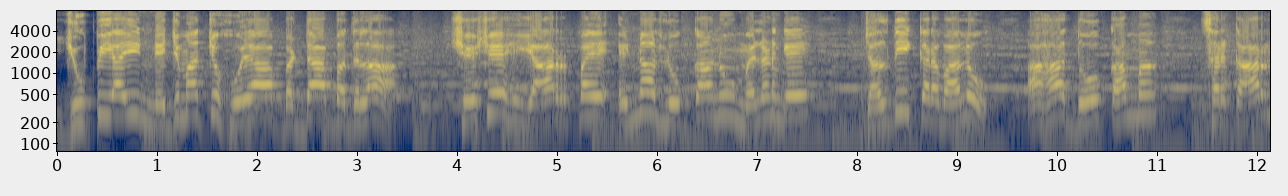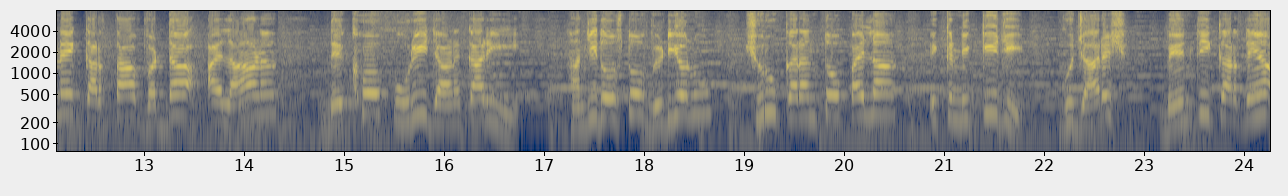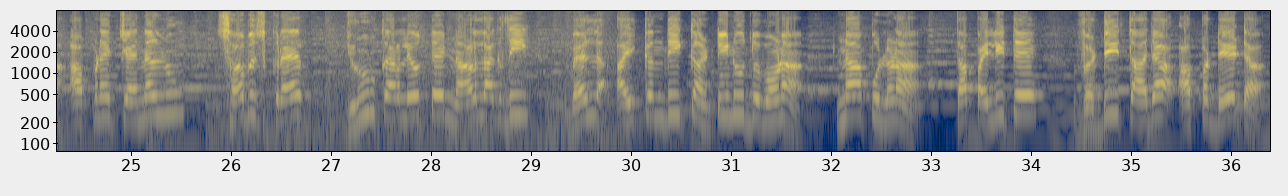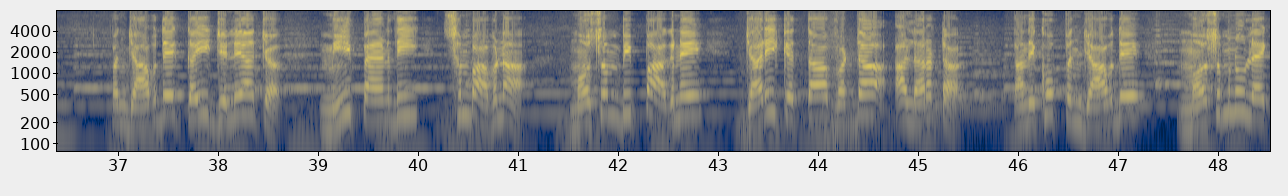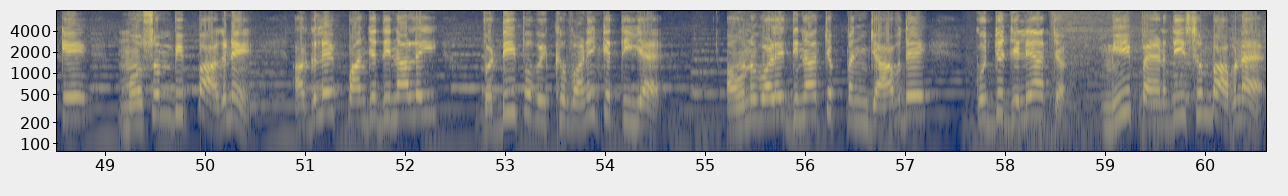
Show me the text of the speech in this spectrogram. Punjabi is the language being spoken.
ਯੂਪੀਆਈ ਨਿਯਮਾਂ 'ਚ ਹੋਇਆ ਵੱਡਾ ਬਦਲਾ। 6-6000 ਰੁਪਏ ਇਹਨਾਂ ਲੋਕਾਂ ਨੂੰ ਮਿਲਣਗੇ। ਜਲਦੀ ਕਰਵਾ ਲਓ। ਆਹ ਦੋ ਕੰਮ ਸਰਕਾਰ ਨੇ ਕਰਤਾ ਵੱਡਾ ਐਲਾਨ। ਦੇਖੋ ਪੂਰੀ ਜਾਣਕਾਰੀ। ਹਾਂਜੀ ਦੋਸਤੋ, ਵੀਡੀਓ ਨੂੰ ਸ਼ੁਰੂ ਕਰਨ ਤੋਂ ਪਹਿਲਾਂ ਇੱਕ ਨਿੱਕੀ ਜੀ ਗੁਜਾਰਿਸ਼ ਬੇਨਤੀ ਕਰਦੇ ਹਾਂ। ਆਪਣੇ ਚੈਨਲ ਨੂੰ ਸਬਸਕ੍ਰਾਈਬ ਜਰੂਰ ਕਰ ਲਿਓ ਤੇ ਨਾਲ ਲੱਗਦੀ ਬੈਲ ਆਈਕਨ ਦੀ ਘੰਟੀ ਨੂੰ ਦਬਾਉਣਾ ਨਾ ਭੁੱਲਣਾ, ਤਾਂ ਪਹਿਲੀ ਤੇ ਵੱਡੀ ਤਾਜ਼ਾ ਅਪਡੇਟ ਪੰਜਾਬ ਦੇ ਕਈ ਜ਼ਿਲ੍ਹਿਆਂ 'ਚ ਮੀਂਹ ਪੈਣ ਦੀ ਸੰਭਾਵਨਾ। ਮੌਸਮ ਵਿਭਾਗ ਨੇ ਜਾਰੀ ਕੀਤਾ ਵੱਡਾ ਅਲਰਟ ਤਾਂ ਦੇਖੋ, ਪੰਜਾਬ ਦੇ ਮੌਸਮ ਨੂੰ ਲੈ ਕੇ ਮੌਸਮ ਵਿਭਾਗ ਨੇ ਅਗਲੇ 5 ਦਿਨਾਂ ਲਈ ਵੱਡੀ ਭਵਿੱਖਬਾਣੀ ਕੀਤੀ ਹੈ। ਆਉਣ ਵਾਲੇ ਦਿਨਾਂ 'ਚ ਪੰਜਾਬ ਦੇ ਕੁਝ ਜ਼ਿਲ੍ਹਿਆਂ 'ਚ ਮੀਂਹ ਪੈਣ ਦੀ ਸੰਭਾਵਨਾ ਹੈ।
